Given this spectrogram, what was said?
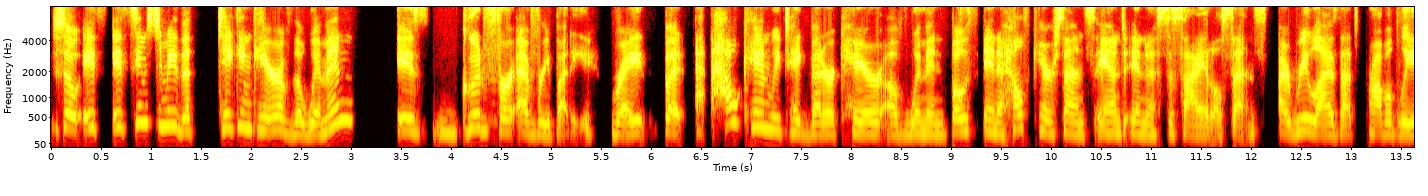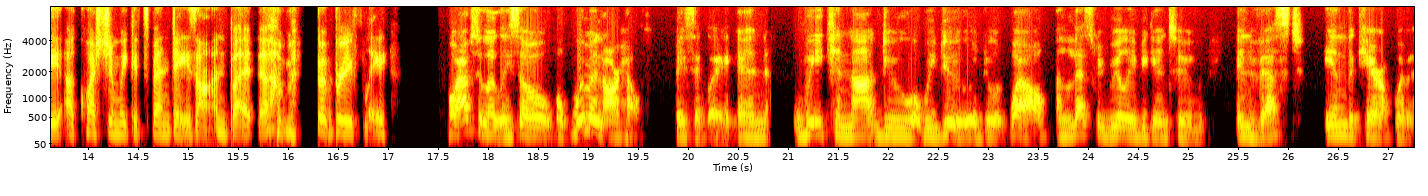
So it, it seems to me that taking care of the women is good for everybody, right? But how can we take better care of women, both in a healthcare sense and in a societal sense? I realize that's probably a question we could spend days on, but um, but briefly. Well, absolutely. So women are health, basically, and we cannot do what we do and do it well unless we really begin to invest in the care of women.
